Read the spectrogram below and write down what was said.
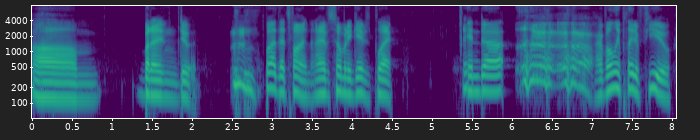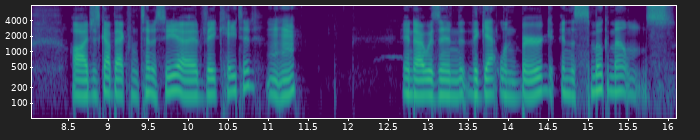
Um, but I didn't do it. but that's fine. I have so many games to play, and uh, I've only played a few. Uh, I just got back from Tennessee. I had vacated, Mm-hmm. and I was in the Gatlinburg in the Smoky Mountains.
